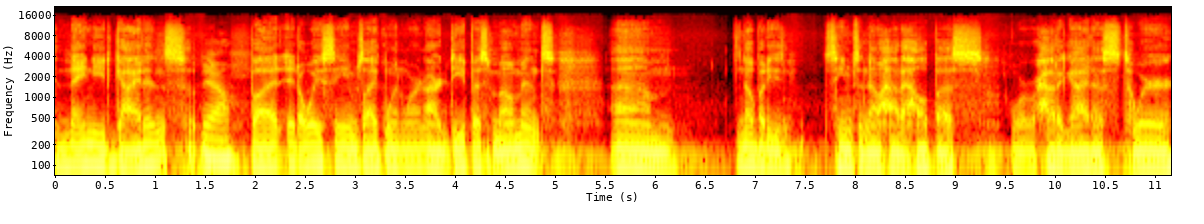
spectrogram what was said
they need guidance. Yeah. But it always seems like when we're in our deepest moments, um, nobody seems to know how to help us or how to guide us to where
